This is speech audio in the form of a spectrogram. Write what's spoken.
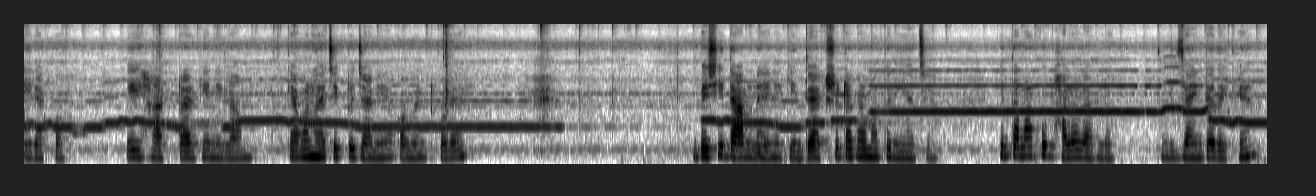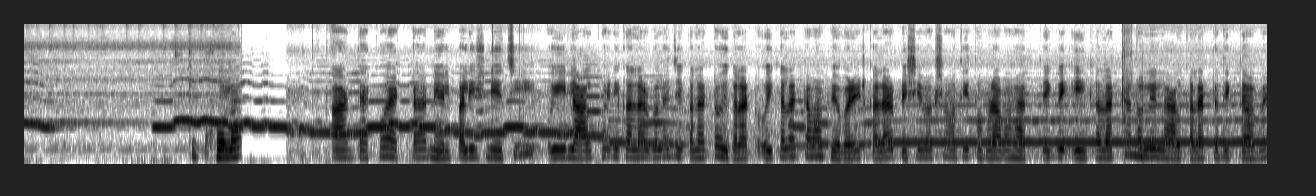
এই দেখো, এই হারটা আর কি নিলাম। কেমন হয়েছে একটু জানিও কমেন্ট করে। বেশি দাম নেয়নি, কিন্তু একশো টাকার মতো নিয়েছে। কিন্তু আমার খুব ভালো লাগল ডিজাইনটা দেখে। তো খোলা। আর দেখো, একটা নেল পালিশ নিয়েছি। ওই লাল খয়েরি কালার বলে যে কালারটা ওই কালারটা ওই কালারটা আমার ফেভারিট কালার বেশিরভাগ সময়তেই তোমরা আমার হাত দেখবে এই কালারটা নলে লাল কালারটা দেখতে হবে।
